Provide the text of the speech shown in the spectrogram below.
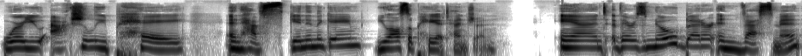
where you actually pay and have skin in the game, you also pay attention. And there's no better investment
